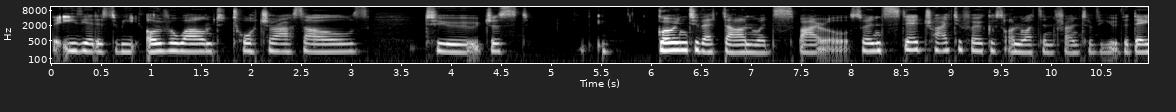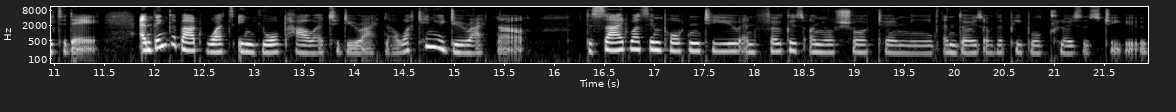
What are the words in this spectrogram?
the easier it is to be overwhelmed, to torture ourselves, to just go into that downward spiral. So instead, try to focus on what's in front of you, the day to day, and think about what's in your power to do right now. What can you do right now? Decide what's important to you and focus on your short term needs and those of the people closest to you.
